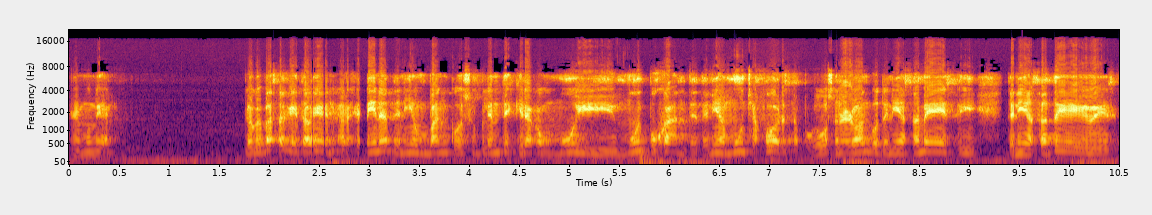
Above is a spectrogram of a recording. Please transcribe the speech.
en el Mundial. Lo que pasa es que también Argentina tenía un banco de suplentes que era como muy, muy pujante, tenía mucha fuerza, porque vos en el banco tenías a Messi, tenías a Tevez,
